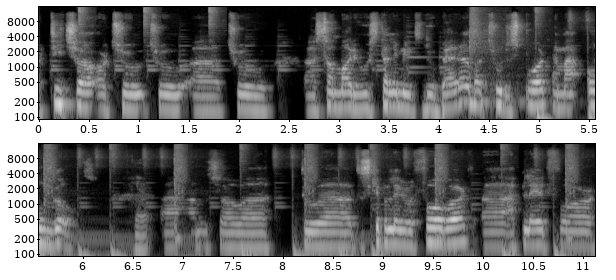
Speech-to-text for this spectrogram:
a, teacher or through through through somebody who's telling me to do better, but through the sport and my own goals. Yeah. Um, so to to skip a little forward, I played for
